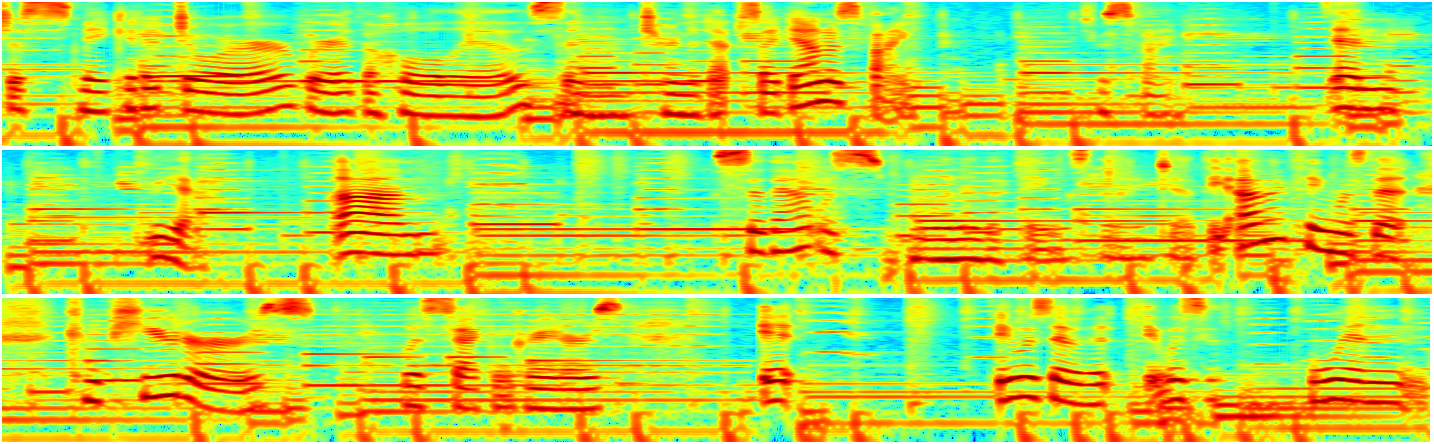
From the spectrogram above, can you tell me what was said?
just make it a door where the hole is and turn it upside down. It was fine. It was fine. And yeah. Um, so that was one of the things that I did. The other thing was that computers with second graders, it it was a it was when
